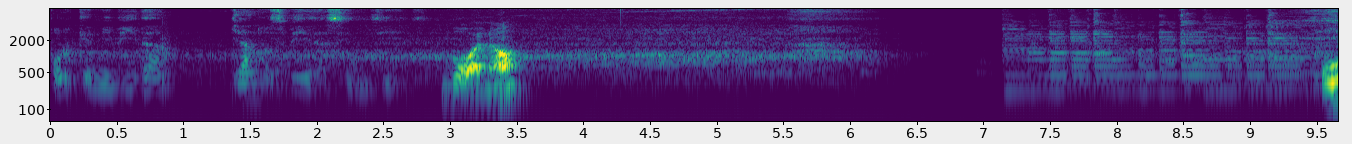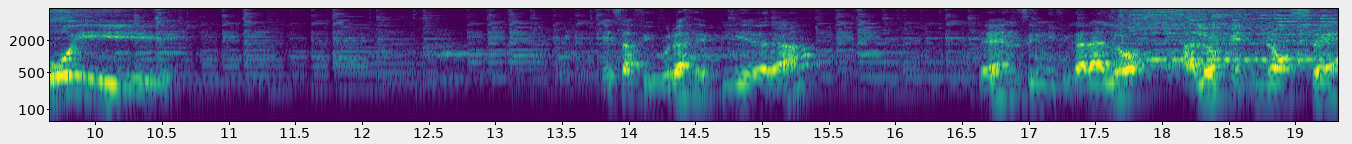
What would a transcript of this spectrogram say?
Porque mi vida ya no es vida sin ti. Bueno. Uy. Esas figuras de piedra deben significar algo, algo que no sé.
